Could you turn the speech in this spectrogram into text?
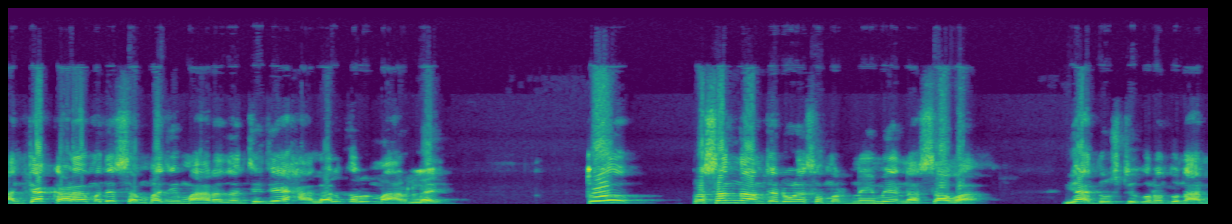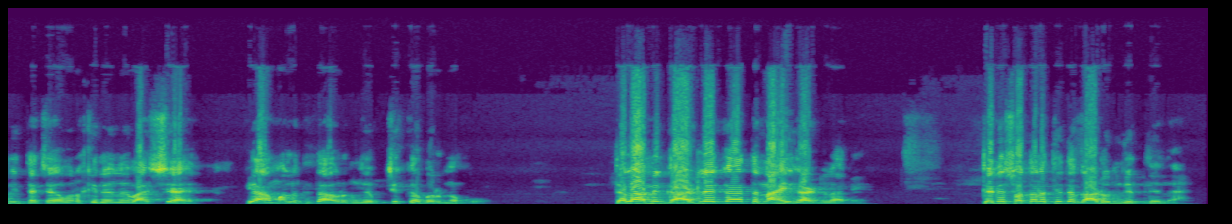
आणि त्या काळामध्ये संभाजी महाराजांचे जे हालाल करून मारलंय तो प्रसंग आमच्या डोळ्यासमोर नेहमी नसावा या दृष्टिकोनातून आम्ही त्याच्यावर केलेलं भाष्य आहे की आम्हाला तिथं औरंगजेबची कबर नको. त्याला आम्ही गाडले का? तर नाही गाडलं आम्ही. त्याने स्वतःला तिथं गाडून घेतलेलं आहे.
